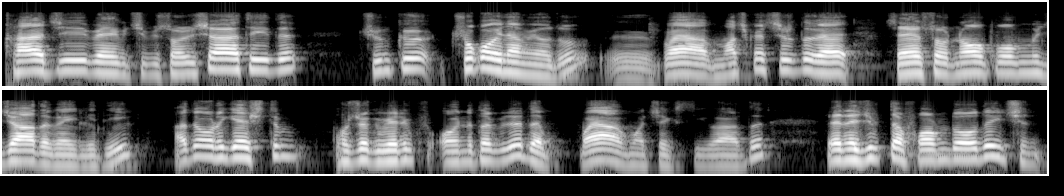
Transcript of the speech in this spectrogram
tercihi benim için bir soru işaretiydi. Çünkü çok oynamıyordu. Ee, bayağı maç kaçırdı ve sene sonra ne olup olmayacağı da belli değil. Hadi onu geçtim. Hoca güvenip oynatabilir de bayağı maç eksiği vardı. Ve Necip de formda olduğu için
